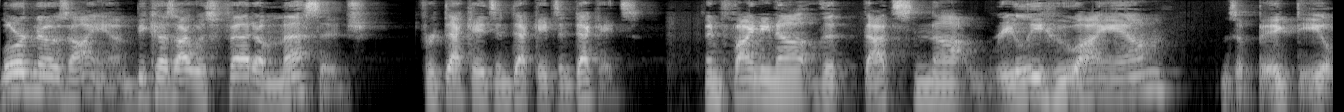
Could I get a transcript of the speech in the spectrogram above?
Lord knows I am because I was fed a message for decades and decades and decades. And finding out that that's not really who I am is a big deal.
